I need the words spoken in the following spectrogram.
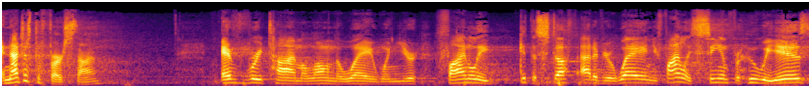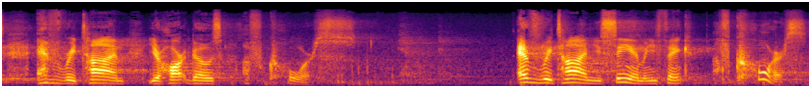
And not just the first time, every time along the way when you're finally get the stuff out of your way and you finally see him for who he is, every time your heart goes, Of course. Every time you see him and you think, Of course.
